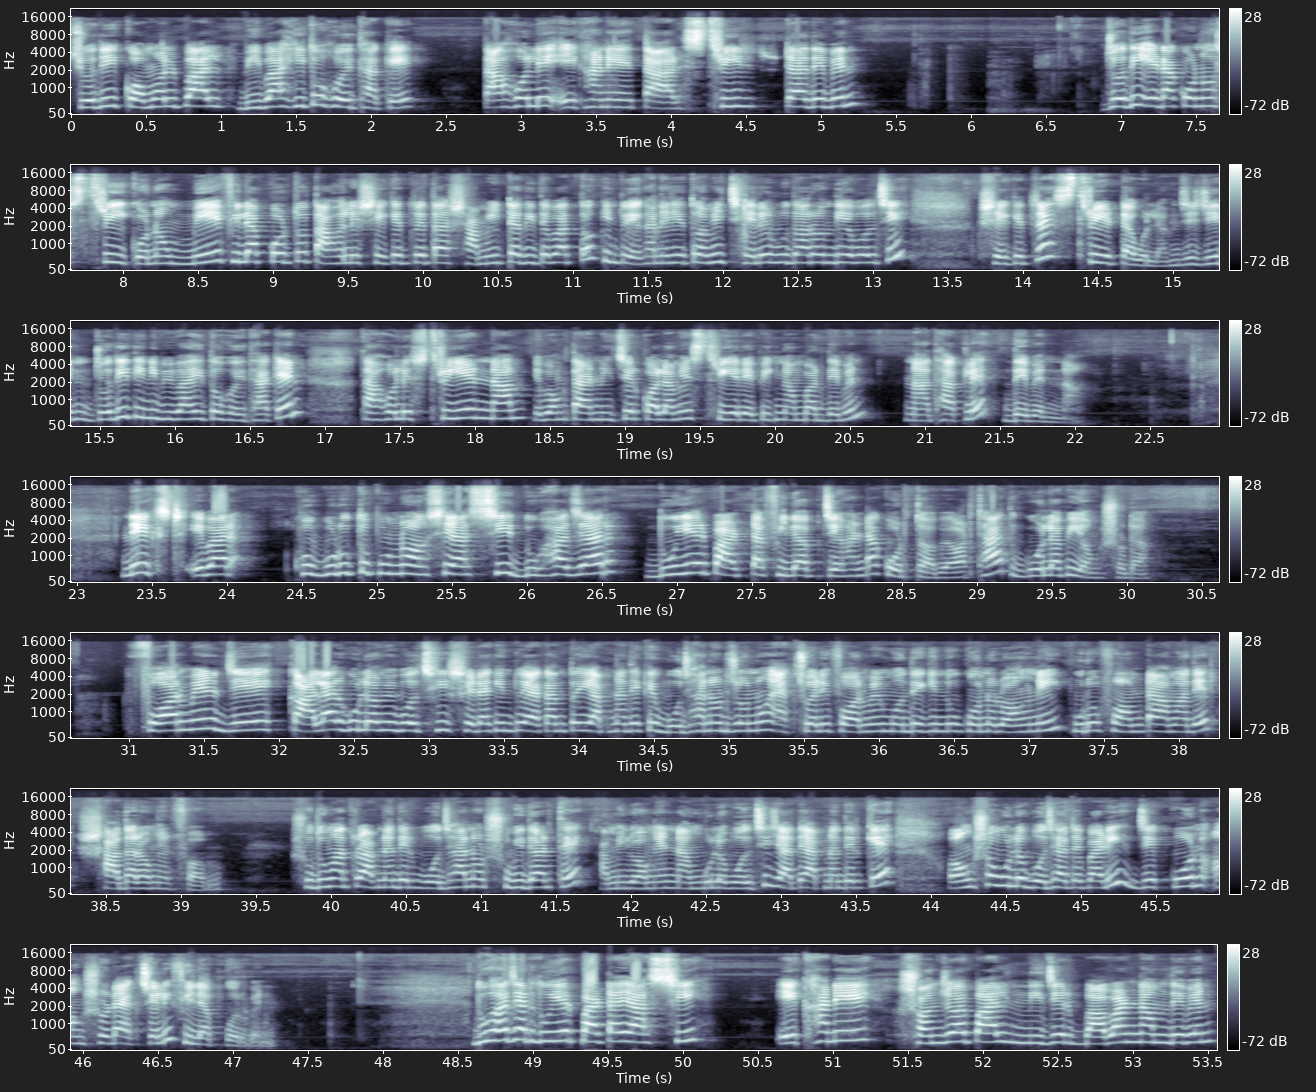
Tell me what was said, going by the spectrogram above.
যদি কমল পাল বিবাহিত হয়ে থাকে, তাহলে এখানে তার স্ত্রীটা দেবেন। যদি এটা কোনো স্ত্রী, কোনো মেয়ে ফিল আপ করতো, তাহলে সেক্ষেত্রে তার স্বামীরটা দিতে পারতো। কিন্তু এখানে যেহেতু আমি ছেলের উদাহরণ দিয়ে বলছি, সেক্ষেত্রে স্ত্রীরটা বললাম যে, যে- যদি তিনি বিবাহিত হয়ে থাকেন, তাহলে স্ত্রীর নাম এবং তার নিচের কলামে স্ত্রীর এপিক নাম্বার দেবেন, না থাকলে দেবেন না। নেক্সট এবার খুব গুরুত্বপূর্ণ অংশে আসছি। দু হাজার দুইয়ের পার্টটা ফিল আপ যেখানটা করতে হবে, অর্থাৎ গোলাপি অংশটা। ফর্মের যে কালারগুলো আমি বলছি, সেটা কিন্তু একান্তই আপনাদেরকে বোঝানোর জন্য। অ্যাকচুয়ালি ফর্মের মধ্যে কিন্তু কোনো রং নেই, পুরো ফর্মটা আমাদের সাদা রঙের ফর্ম। শুধুমাত্র আপনাদের বোঝানোর সুবিধার্থে আমি রঙের নামগুলো বলছি, যাতে আপনাদেরকে অংশগুলো বোঝাতে পারি যে কোন অংশটা অ্যাকচুয়ালি ফিল করবেন। দু হাজার দুইয়ের পাটায় আসছি। এখানে সঞ্জয় পাল নিজের বাবার নাম দেবেন।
